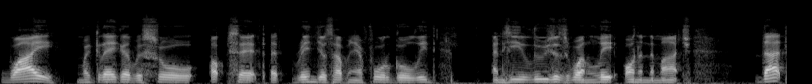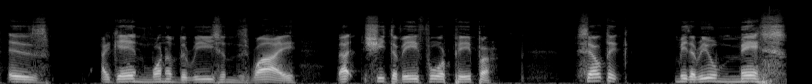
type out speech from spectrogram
why McGregor was so upset at Rangers having a four goal lead and he loses one late on in the match. That is, again, one of the reasons why that sheet of A4 paper, Celtic made a real mess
